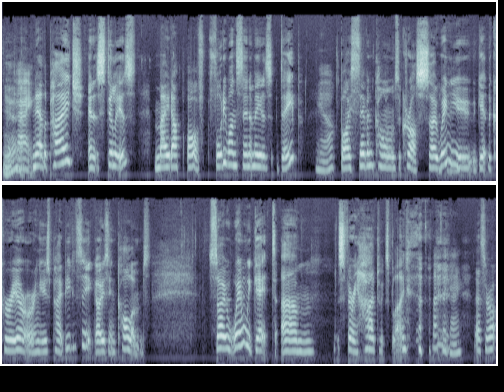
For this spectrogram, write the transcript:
Yeah. Okay. Now, the page, and it still is, made up of 41 centimetres deep Yeah. by seven columns across. So when you get the Courier or a newspaper, you can see it goes in columns. So when we get, um, it's very hard to explain. That's okay. That's all right.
